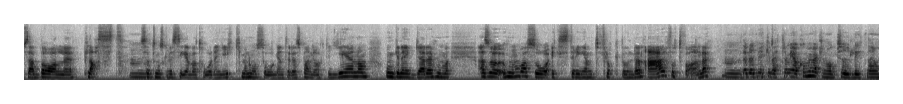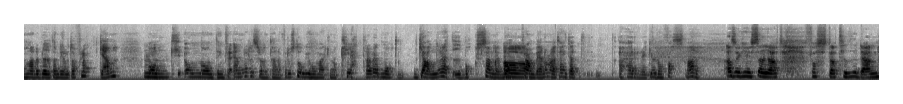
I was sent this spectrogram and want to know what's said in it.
såhär balplast Mm. så att hon skulle se var tråden gick men hon såg inte det, sprang rakt igenom. Hon gnäggade, hon var, alltså, hon var så extremt flockbunden, är fortfarande. Mm, det har blivit mycket bättre men jag kommer verkligen ihåg tydligt när hon hade blivit en del av flocken. Mm. Och om någonting förändrades runt henne för då stod ju hon verkligen och klättrade mot gallret i boxen med bak Ja. frambenen och jag tänkte att herregud hon fastnar. Alltså jag kan ju säga att första tiden,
